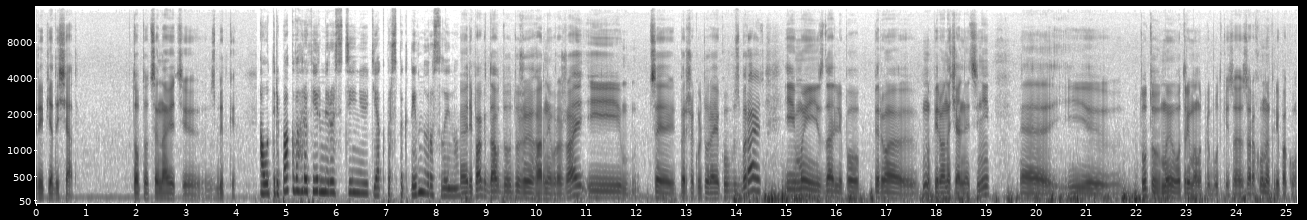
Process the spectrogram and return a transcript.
3,50. Тобто це навіть е, збитки. А от ріпак в агрофірмі розцінюють як перспективну рослину. Е, Ріпак дав дуже гарний врожай, і це перша культура, яку збирають. І ми її здали по перво, ну, первоначальній ціні. Е, І тут ми отримали прибутки за, за рахунок ріпаку.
